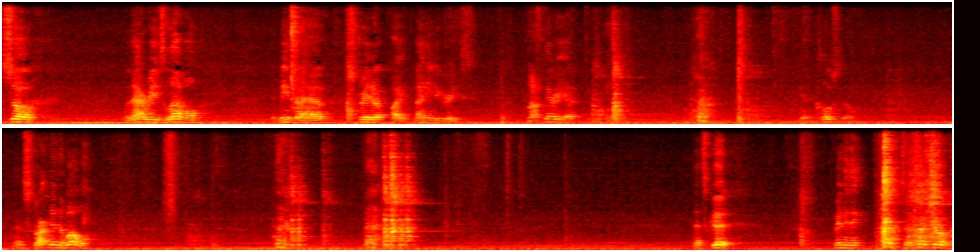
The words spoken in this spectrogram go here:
So, when that reads level, it means I have straight up pipe, 90 degrees. Not there yet. Getting close though. That's starting in the bubble. That's good. Anything, touch over.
